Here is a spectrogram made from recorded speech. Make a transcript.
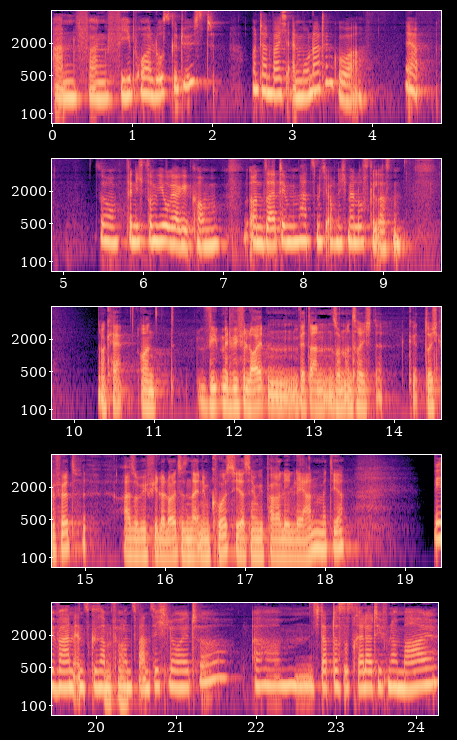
Anfang Februar losgedüst und dann war ich einen Monat in Goa. Ja, so bin ich zum Yoga gekommen. Und seitdem hat es mich auch nicht mehr losgelassen. Okay, und wie, mit wie vielen Leuten wird dann so ein Unterricht durchgeführt? Also wie viele Leute sind da in dem Kurs, die das irgendwie parallel lernen mit dir? Wir waren insgesamt 25 Leute. Ähm, ich glaube, das ist relativ normal,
